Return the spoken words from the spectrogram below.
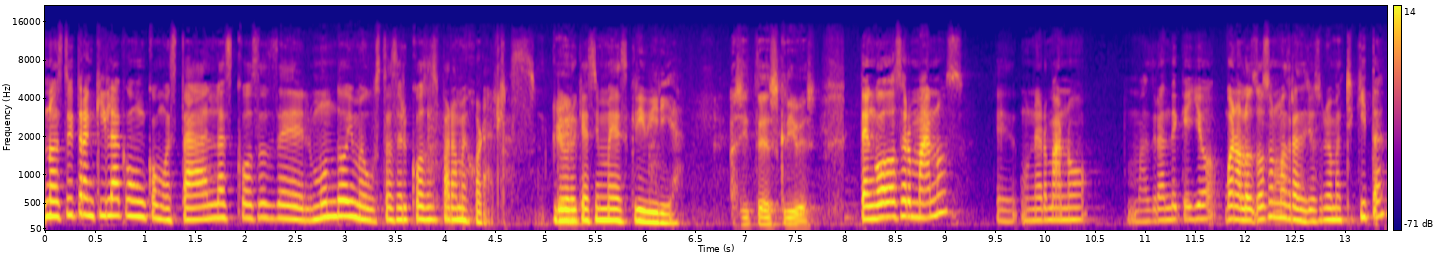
no estoy tranquila con cómo están las cosas del mundo y me gusta hacer cosas para mejorarlas. Yo creo que así me describiría. Así te describes. Tengo dos hermanos, eh, un hermano más grande que yo. Bueno, los dos son más grandes, yo soy la más chiquita.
